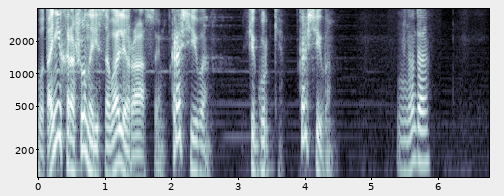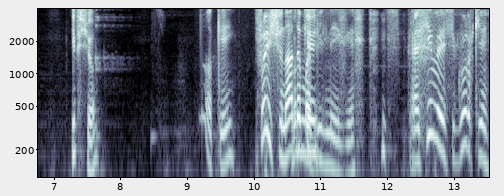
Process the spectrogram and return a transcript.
Вот они хорошо нарисовали расы. Красиво. Фигурки. Красиво. Ну да. И все. Ну, окей. Что еще надо Окей. мобильные игры? Красивые фигурки,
